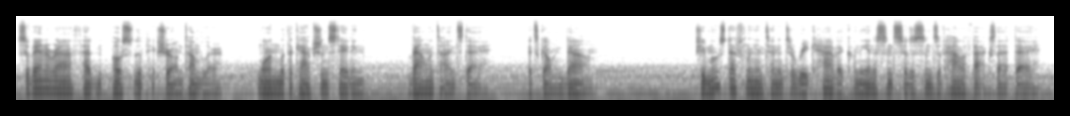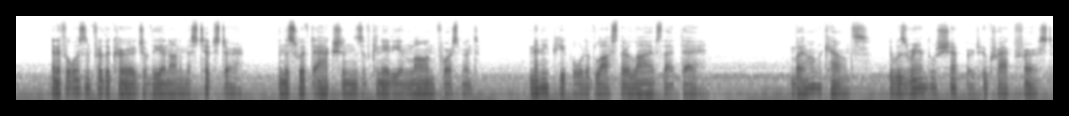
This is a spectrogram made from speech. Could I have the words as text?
Souvannarath had posted a picture on Tumblr, one with a caption stating, Valentine's Day. It's going down. She most definitely intended to wreak havoc on the innocent citizens of Halifax that day, and if it wasn't for the courage of the anonymous tipster and the swift actions of Canadian law enforcement, many people would have lost their lives that day. By all accounts, it was Randall Shepherd who cracked first,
